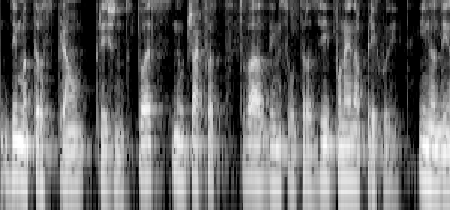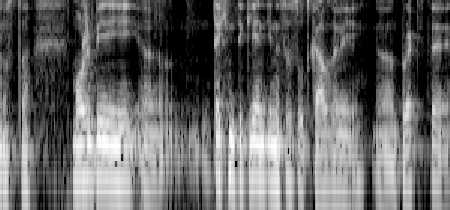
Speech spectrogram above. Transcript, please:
да има търс прямо предишната. Тоест не очакват това да им се отрази поне на приходите и на дейността. Може би техните клиенти не са се отказали, проектите,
